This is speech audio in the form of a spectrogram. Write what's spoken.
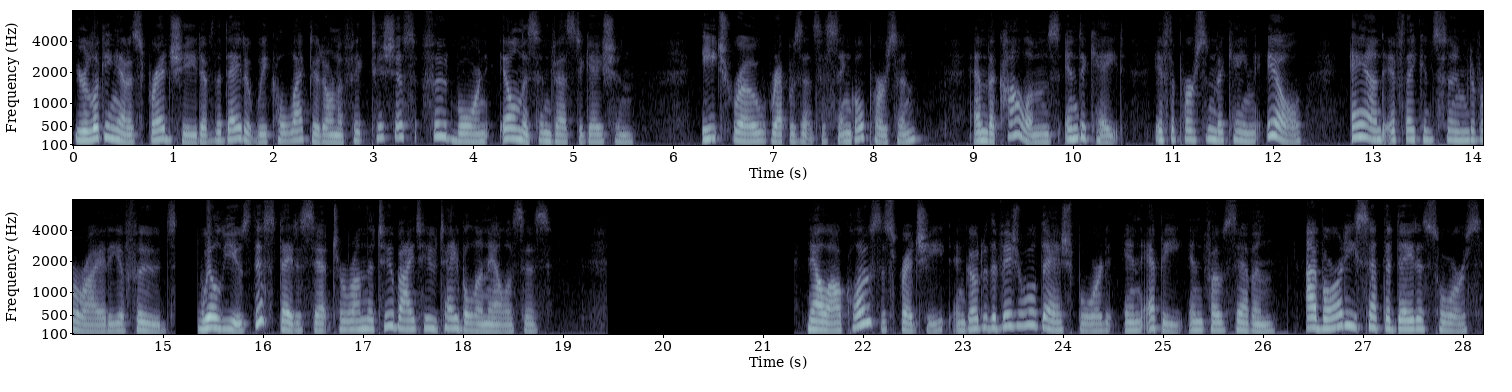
You're looking at a spreadsheet of the data we collected on a fictitious foodborne illness investigation. Each row represents a single person, and the columns indicate if the person became ill and if they consumed a variety of foods. We'll use this data set to run the 2x2 table analysis. Now I'll close the spreadsheet and go to the visual dashboard in EPI Info 7. I've already set the data source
